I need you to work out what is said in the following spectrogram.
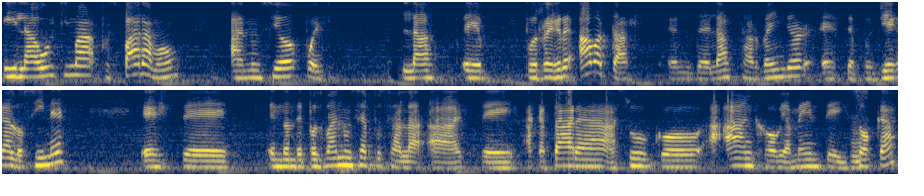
y la última, pues Paramount anunció pues la eh, pues regre Avatar el de Last Airbender, este, pues llega a los cines, este, en donde pues va a anunciar pues a la, a este, a Katara, a Zuko, a Ang, obviamente, y Sokka,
